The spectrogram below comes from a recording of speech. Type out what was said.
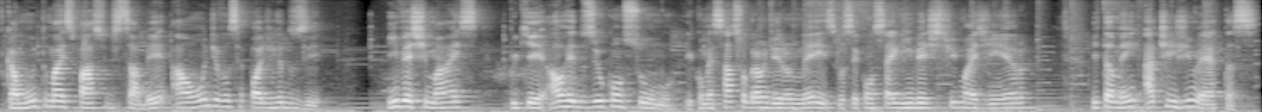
fica muito mais fácil de saber aonde você pode reduzir. Investir mais, porque ao reduzir o consumo e começar a sobrar um dinheiro no mês, você consegue investir mais dinheiro e também atingir metas.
